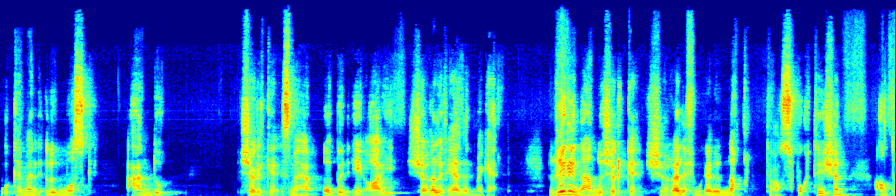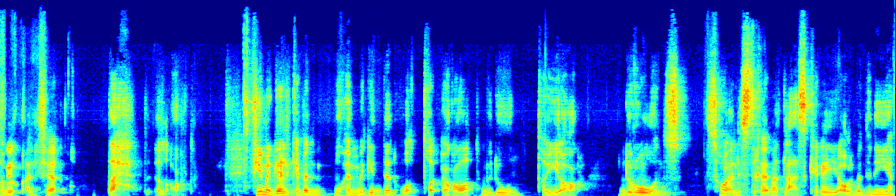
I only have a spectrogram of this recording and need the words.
وكمان إيلون ماسك عنده شركة اسمها Open AI شغالة في هذا المجال. غير إن عنده شركة شغالة في مجال النقل Transportation عن طريق أنفاق تحت الأرض. في مجال كمان مهم جدا هو الطائرات بدون طيار درونز سواء الاستخدامات العسكرية أو المدنية.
